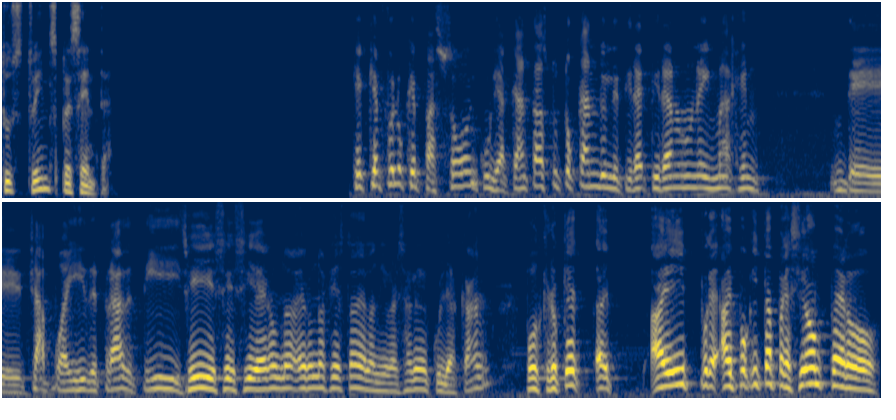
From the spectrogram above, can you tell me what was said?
Tus Twins presenta. ¿Qué, qué fue lo que pasó en Culiacán? Estabas tú tocando y le tira- tiraron una imagen de Chapo ahí detrás de ti. Sí, sí, sí, era una, era una fiesta del aniversario de Culiacán. Pues creo que hay, hay poquita presión, pero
